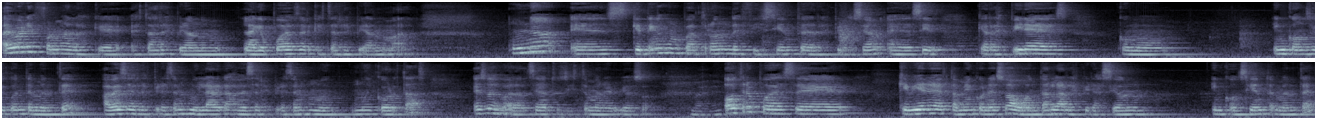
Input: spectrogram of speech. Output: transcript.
hay varias formas en las que estás respirando, la que puede ser que estés respirando mal. Una es que tengas un patrón deficiente de respiración, es decir, que respires como inconsecuentemente, a veces respiraciones muy largas, a veces respiraciones muy, muy cortas, eso desbalancea tu sistema nervioso. Vale. Otra puede ser que viene también con eso aguantar la respiración inconscientemente.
